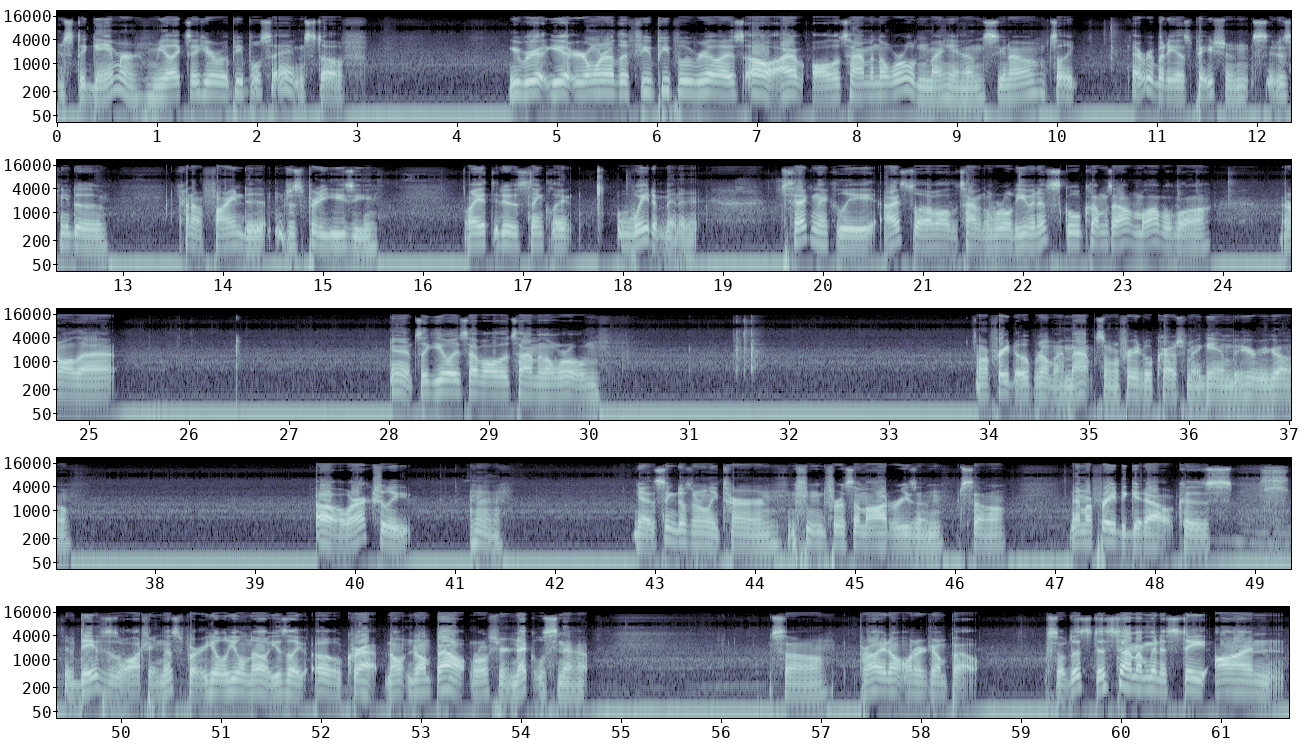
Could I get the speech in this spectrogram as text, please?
just a gamer. You like to hear what people say and stuff. You re you're one of the few people who realize, oh, I have all the time in the world in my hands, you know? It's like everybody has patience. They just need to kind of find it, which is pretty easy. All you have to do is think like, wait a minute. Technically, I still have all the time in the world, even if school comes out and blah blah blah, and all that. Yeah, it's like you always have all the time in the world. I'm afraid to open up my map because I'm afraid it'll crash my game, but here we go. Oh, we're actually... Hmm. Yeah, this thing doesn't really turn for some odd reason, so... I'm afraid to get out, because if Davis is watching this part, he'll he'll know. He's like, oh crap, don't jump out, or else your neck will snap. So, probably don't want to jump out. So this this time I'm gonna stay on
